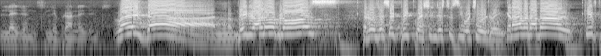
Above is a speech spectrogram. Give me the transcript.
legends, Libra legends. Well done. Big round of applause. That was just a trick question just to see what you were doing. Can I have another gift?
